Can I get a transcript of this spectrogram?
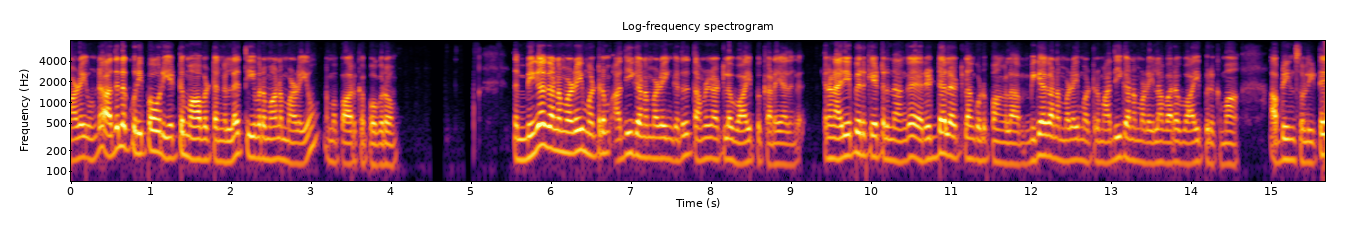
மழை உண்டு. அதுல குறிப்பாக ஒரு எட்டு மாவட்டங்களில் தீவிரமான மழையும் நம்ம பார்க்க போகிறோம். இந்த மிக கனமழை மற்றும் அதி கனமழைங்கிறது தமிழ்நாட்டில் வாய்ப்பு கிடையாதுங்க. ஏன்னா நிறைய பேர் கேட்டிருந்தாங்க, ரெட் அலர்ட்லாம் கொடுப்பாங்களா மிக கனமழை மற்றும் அதி கனமழைலாம் வர வாய்ப்பு இருக்குமா? அப்படின்னு சொல்லிட்டு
